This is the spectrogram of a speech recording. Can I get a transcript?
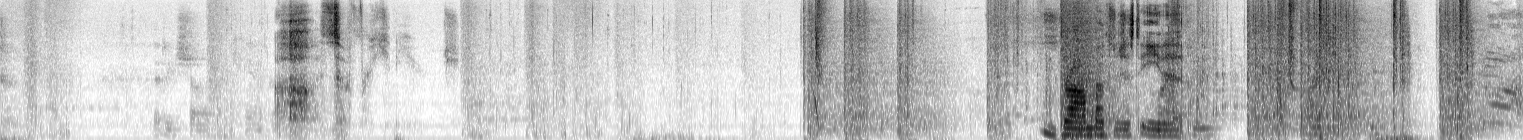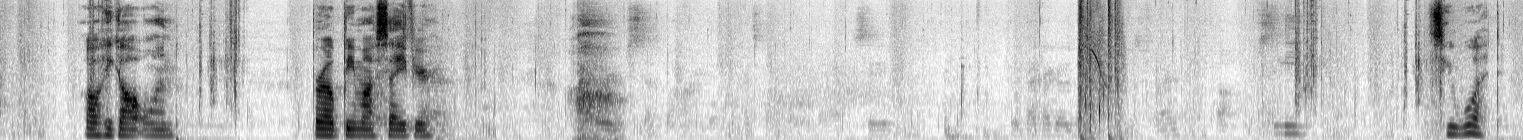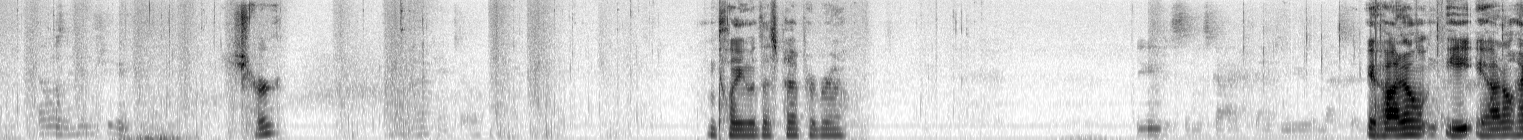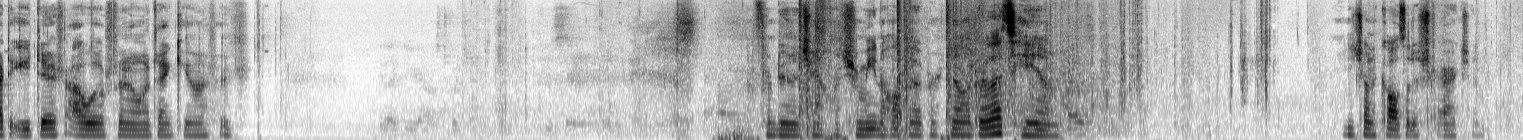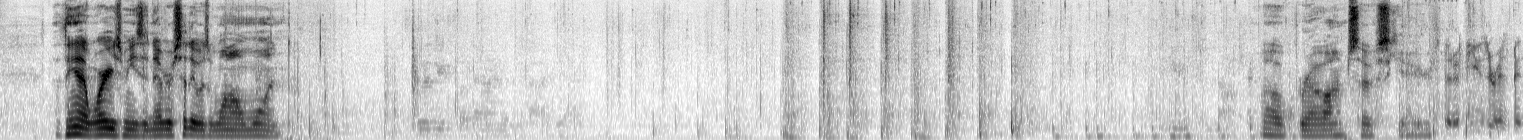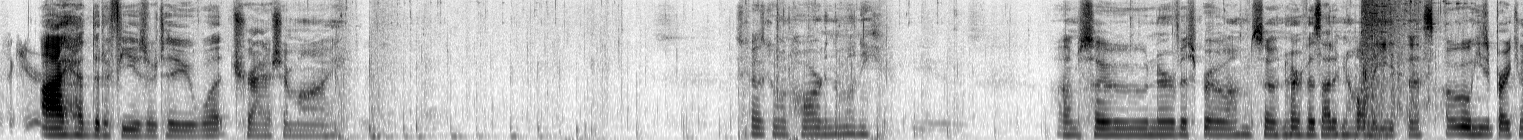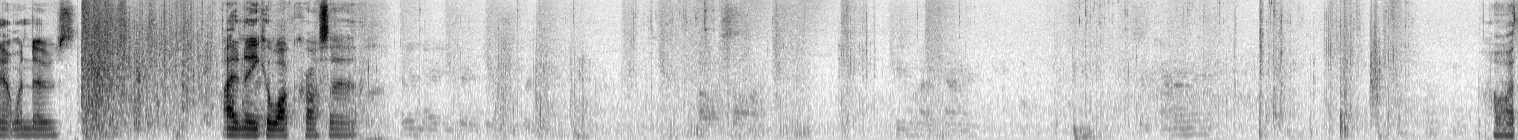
That dude shot up the camera. Oh, it's so freaking huge. Bro, I'm about to just eat it. Oh, he got one. Bro, be my savior. See? What? Sure. I'm playing with this pepper, bro. You send this guy to you message. If I don't eat, if I don't have to eat this, I will send him a thank you message. From doing a challenge from eating a hot pepper. No, bro, that's him. He's trying to cause a distraction. The thing that worries me is it never said it was one on one. Oh, bro, I'm so scared. The diffuser has been secured. I had the diffuser too. What trash am I? This guy's going hard in the money. I'm so nervous, bro. I'm so nervous. I didn't know how to eat this. Oh, he's breaking out windows. I didn't know you could walk across that.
